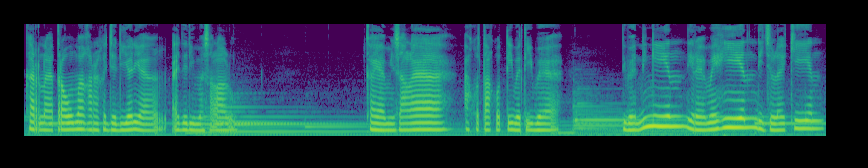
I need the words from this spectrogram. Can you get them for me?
karena trauma karena kejadian yang ada di masa lalu. Kayak misalnya aku takut tiba-tiba dibandingin, diremehin, dijelekin,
